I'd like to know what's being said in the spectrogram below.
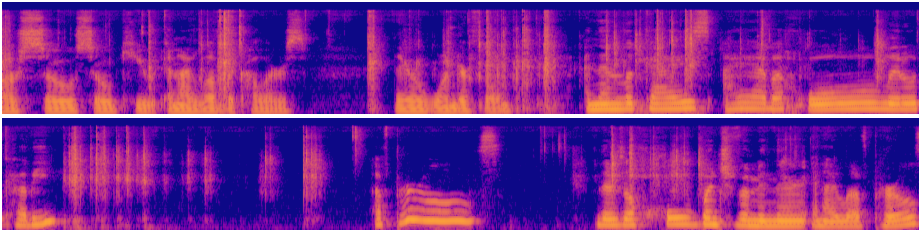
are so, so cute. And I love the colors. They are wonderful. And then look, guys, I have a whole little cubby of pearls. There's a whole bunch of them in there, and I love pearls.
